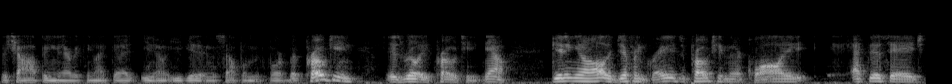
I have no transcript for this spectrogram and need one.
the shopping, and everything like that. You know, you get it in the supplement form. But protein is really protein. Now, getting in all the different grades of protein, their quality at this age,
